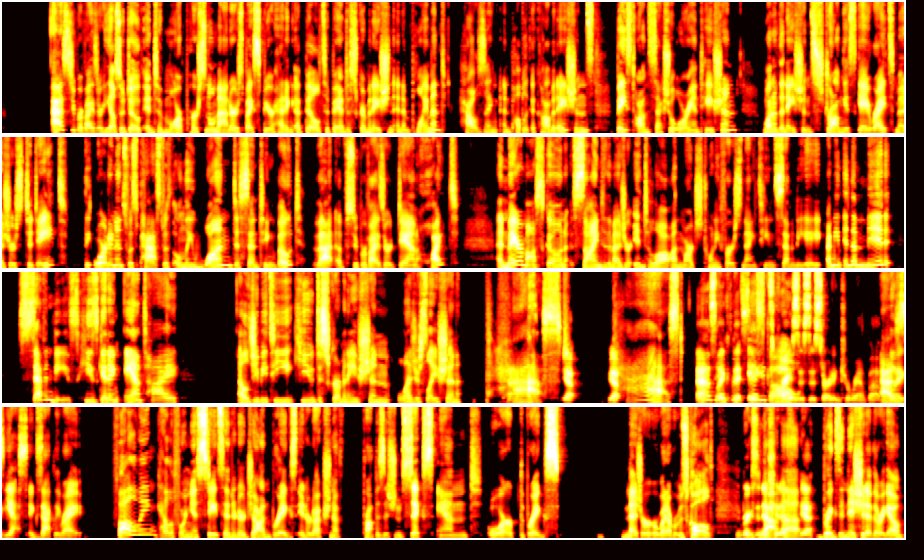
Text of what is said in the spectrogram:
As supervisor, he also dove into more personal matters by spearheading a bill to ban discrimination in employment, housing, and public accommodations based on sexual orientation, one of the nation's strongest gay rights measures to date. The ordinance was passed with only one dissenting vote, that of Supervisor Dan White, and Mayor Moscone signed the measure into law on March 21st, 1978. I mean, in the mid 70s, he's getting anti LGBTQ discrimination legislation passed. Yep. Yep. Passed. As like the AIDS crisis is starting to ramp up. As like, yes, exactly right. Following California State Senator John Briggs' introduction of Proposition 6 and or the Briggs measure or whatever it was called, the Briggs Initiative. uh, yeah. Briggs Initiative, there we go.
